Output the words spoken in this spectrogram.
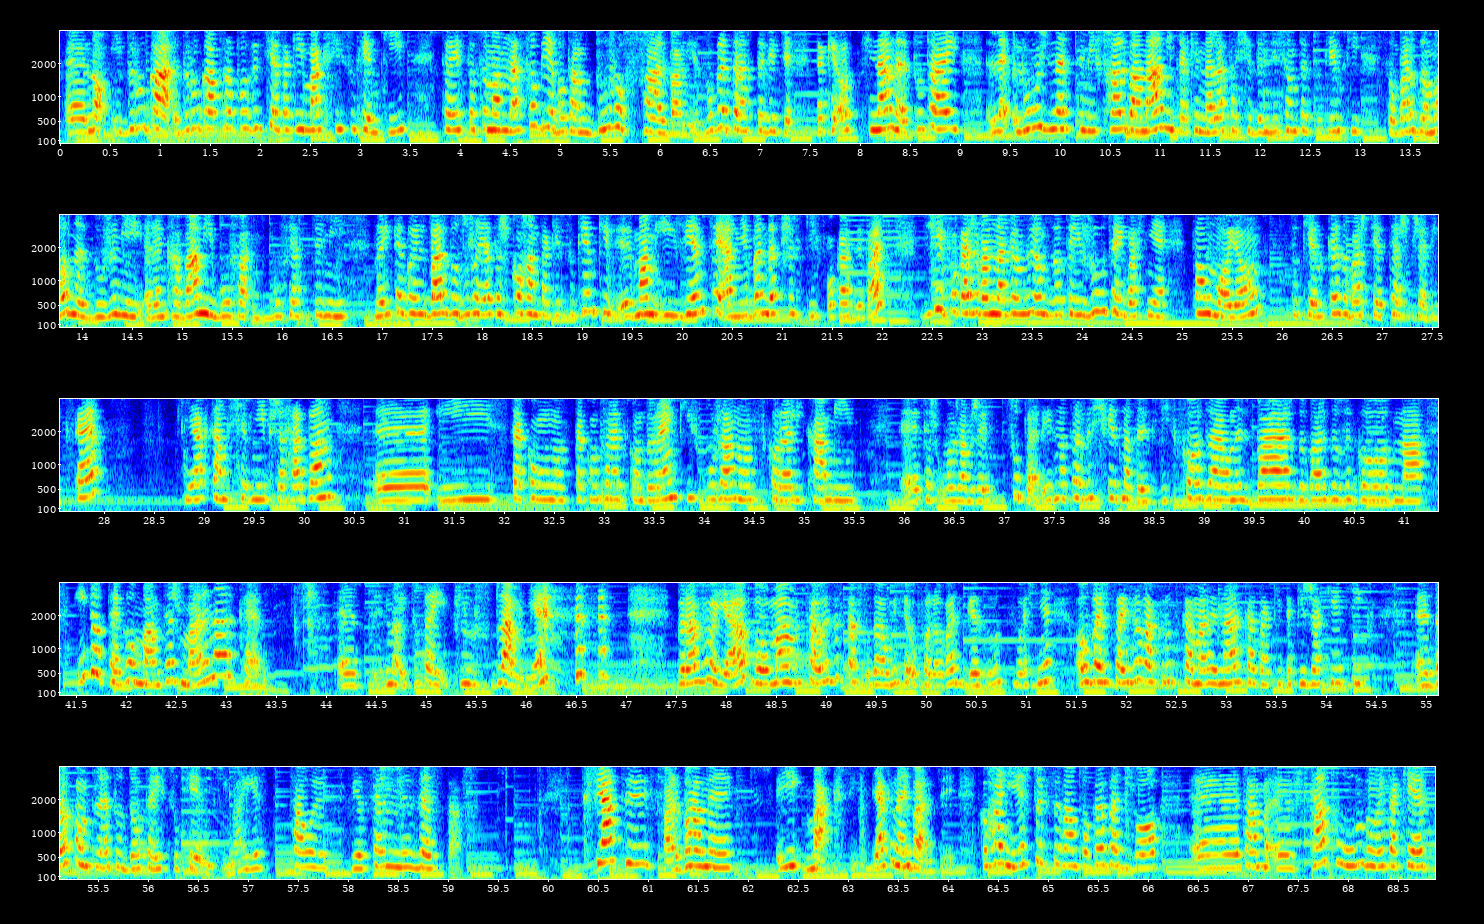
E, No i druga, druga propozycja takiej maxi sukienki to jest to, co mam na sobie, bo tam dużo falban jest. W ogóle teraz te wiecie, takie odcinane tutaj, le, luźne z tymi falbanami, takie na lata 70. sukienki są bardzo modne, z dużymi rękawami bufa, bufiastymi. No i tego jest bardzo dużo. Ja też kocham takie sukienki, y, mam ich więcej, ale nie będę wszystkich pokazywać. Dzisiaj pokażę Wam, nawiązując do tej żółtej, właśnie tą moją sukienkę. Zobaczcie też przebitkę jak tam się w niej przechadzam yy, i z taką, z taką torebką do ręki, skórzaną, z koralikami. Yy, też uważam, że jest super. Jest naprawdę świetna, to jest wiskoza, ona jest bardzo, bardzo wygodna i do tego mam też marynarkę. Yy, no i tutaj plus dla mnie. Brawo ja, bo mam cały zestaw, udało mi się upolować, Gezuc właśnie. Oversize'owa, krótka marynarka, taki, taki żakiecik do kompletu do tej sukienki. No jest cały wiosenny zestaw. Kwiaty, falbany i maxi, jak najbardziej. Kochani, jeszcze chcę Wam pokazać, bo e, tam e, w Tatum były takie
